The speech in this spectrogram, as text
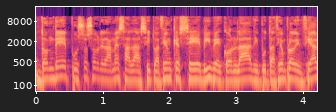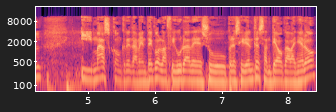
donde puso sobre la mesa la situación que se vive con la Diputación Provincial y más concretamente con la figura de su presidente, Santiago Cabañero.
